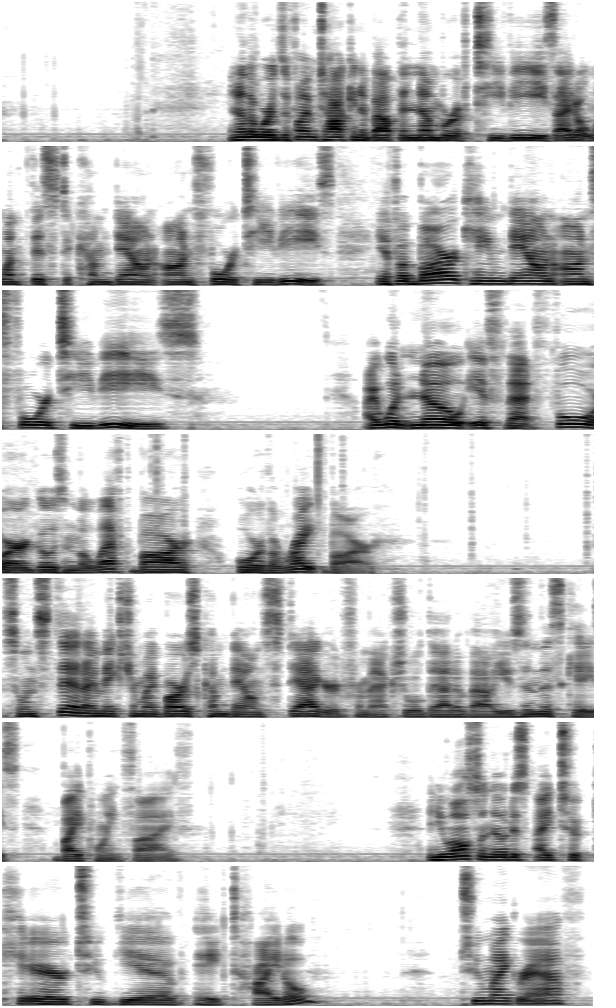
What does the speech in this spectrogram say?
In other words, if I'm talking about the number of TVs, I don't want this to come down on four TVs. If a bar came down on four TVs, I wouldn't know if that 4 goes in the left bar or the right bar. So instead, I make sure my bars come down staggered from actual data values, in this case, by 0.5. And you also notice I took care to give a title to my graph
